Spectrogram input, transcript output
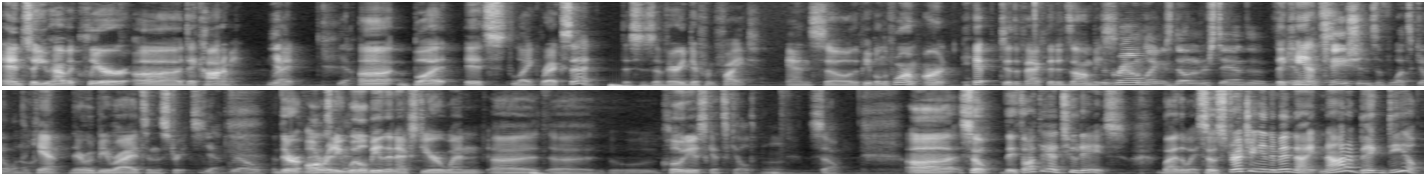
and so you have a clear uh, dichotomy, Yeah. right? Yeah. Uh, but it's like Rex said, this is a very different fight, and so the people in the forum aren't hip to the fact that it's zombies. the groundlings don't understand the, the They can't. implications of what's going on. They can't there would be riots in the streets? Yeah. Oh, There already will be the next year when uh, uh, Clodius gets killed. So, uh, so they thought they had two days. By the way, so stretching into midnight, not a big deal.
